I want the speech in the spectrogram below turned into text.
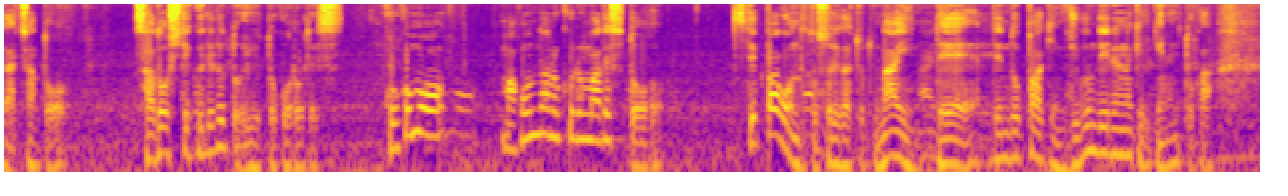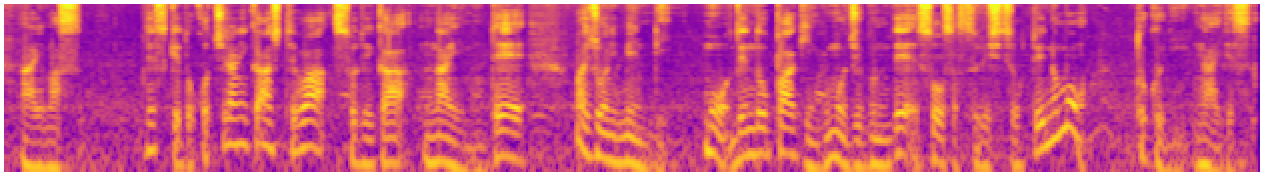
がちゃんと作動してくれるというところです。ここも、まあ、ホンダの車ですとステップワゴンだとそれがちょっとないんで電動パーキング自分で入れなきゃいけないとかありますですけど、こちらに関してはそれがないので、まあ、非常に便利。もう電動パーキングも自分で操作する必要というのも特にないです。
